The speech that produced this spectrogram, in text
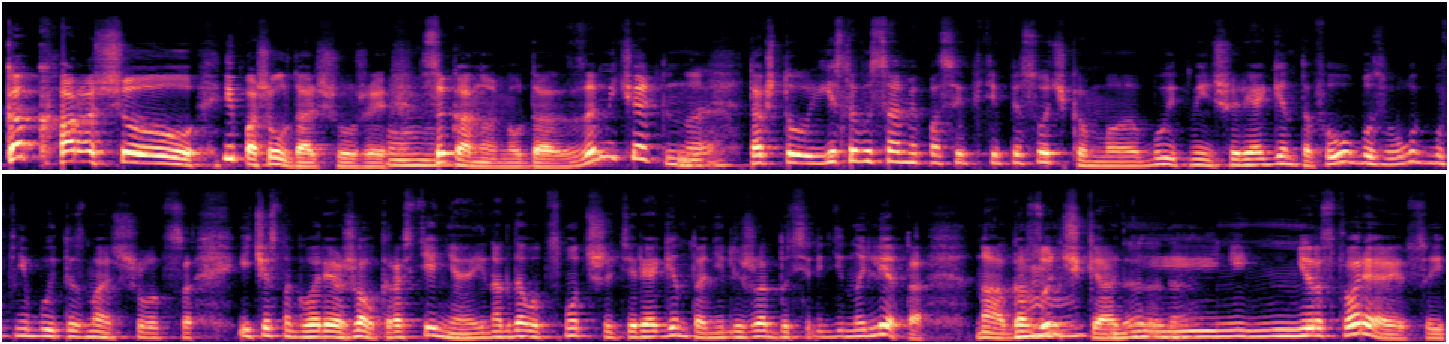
как хорошо. И пошел дальше уже. Угу. Сэкономил, да. Замечательно. Да. Так что, если вы сами посыпите песочком, э, будет меньше реагентов, и обувь, обувь не будет изнашиваться, и И, честно говоря, жалко растения. Иногда вот смотришь, эти реагенты, они лежат до середины лета на газончике, mm-hmm. они да, да, да. Не, не растворяются. И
